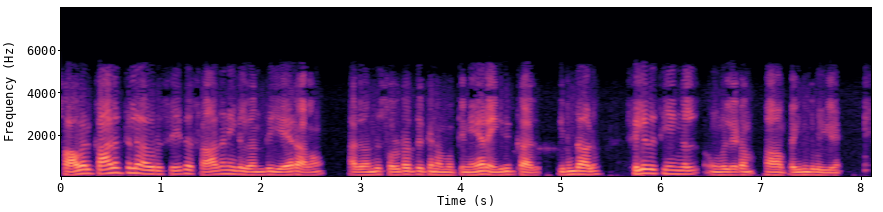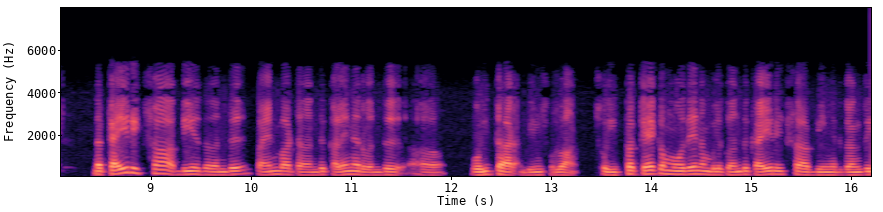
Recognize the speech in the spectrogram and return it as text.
ஸோ அவர் காலத்துல அவர் செய்த சாதனைகள் வந்து ஏராளம். அதை வந்து சொல்றதுக்கு நமக்கு நேரம் இருக்காது. இருந்தாலும் சில விஷயங்கள் உங்களிடம் பகிர்ந்து கொள்கிறேன். இந்த கை ரிக்ஷா அப்படிங்கிறது வந்து பயன்பாட்டை வந்து கலைஞர் வந்து ஒழித்தார் அப்படின்னு சொல்லுவாங்க. ஸோ இப்ப கேட்கும் போதே நம்மளுக்கு வந்து கை ரிக்ஷா அப்படிங்கிறது வந்து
